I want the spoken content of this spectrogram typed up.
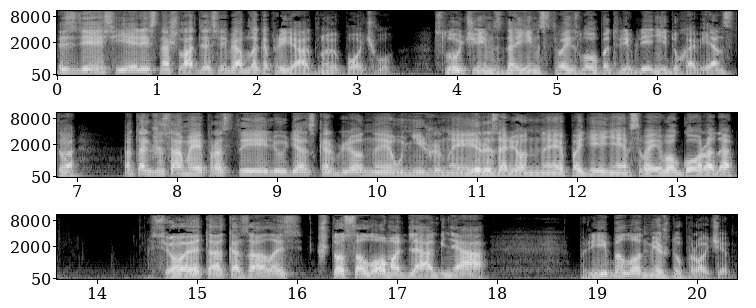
Здесь ересь нашла для себя благоприятную почву случаи мздоимства и злоупотреблений духовенства, а также самые простые люди, оскорбленные, униженные и разоренные падением своего города. Все это оказалось, что солома для огня. Прибыл он, между прочим,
